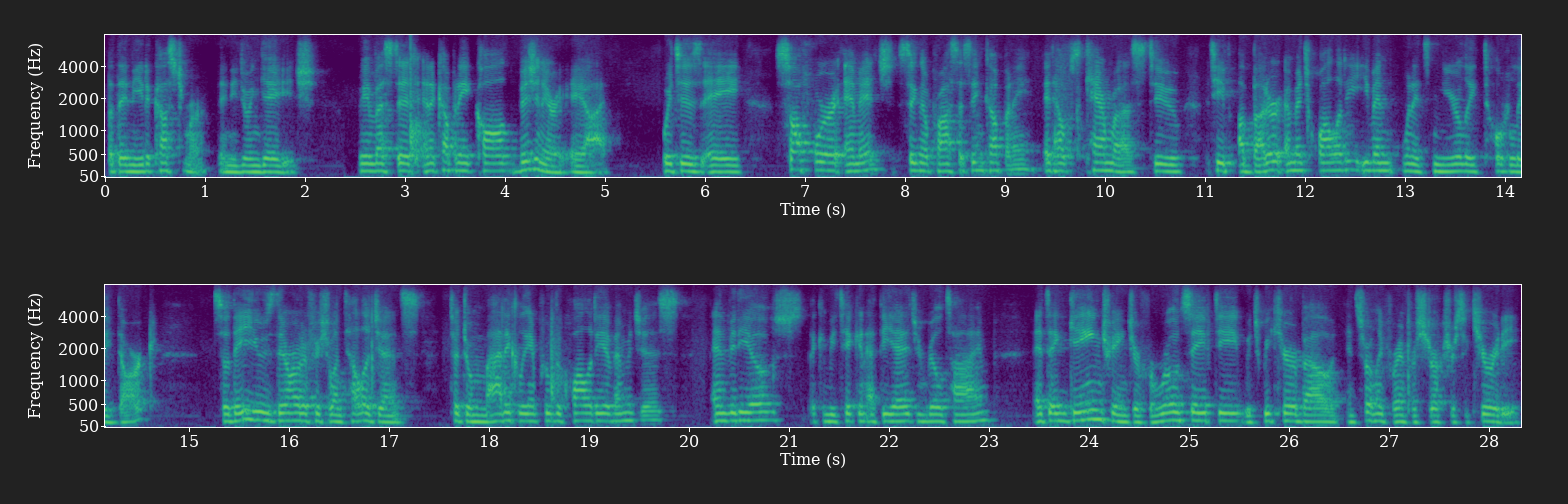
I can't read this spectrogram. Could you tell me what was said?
but they need a customer. They need to engage. We invested in a company called Visionary.ai which is a software image signal processing company it helps cameras to achieve a better image quality even when it's nearly totally dark so they use their artificial intelligence to dramatically improve the quality of images and videos that can be taken at the edge in real time. It's a game changer for road safety, which we care about, and certainly for infrastructure security.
